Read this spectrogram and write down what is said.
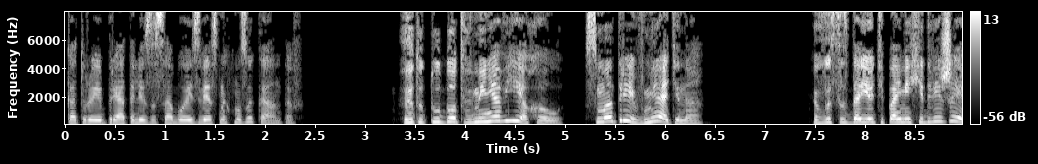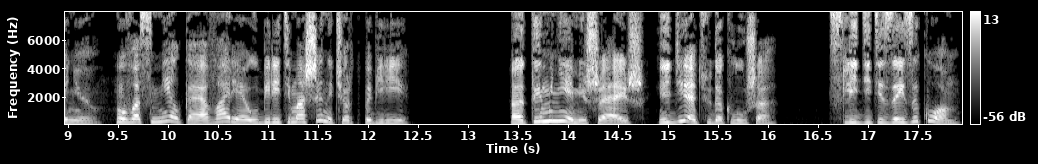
которые прятали за собой известных музыкантов. Этот удот в меня въехал! Смотри, вмятина!» «Вы создаете помехи движению. У вас мелкая авария, уберите машины, черт побери!» «А ты мне мешаешь! Иди отсюда, Клуша!» «Следите за языком!»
